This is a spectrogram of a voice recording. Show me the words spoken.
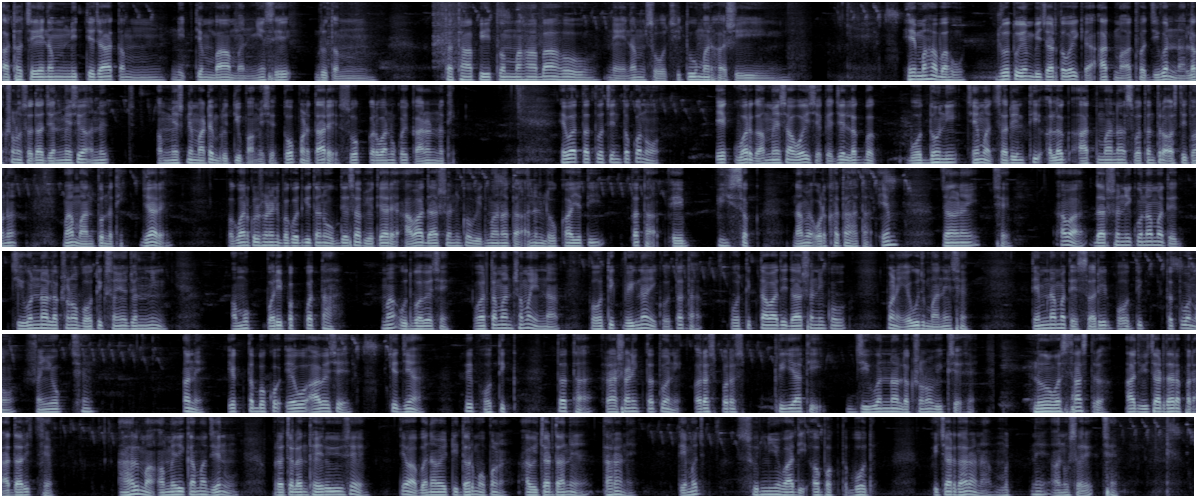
અથ ચેનમ નિત્યજાતમ નિત્યમ વા મન્યસે મૃતમ તથાપિ ત્વમ મહાબાહો નૈનમ શોચિતુમર્હસી હે મહાબાહુ જો તું એમ વિચારતો હોય કે આત્મા અથવા જીવનના લક્ષણો સદા જન્મે છે અને હંમેશને માટે મૃત્યુ પામે છે, તો પણ તારે શોક કરવાનું કોઈ કારણ નથી। એવા તત્વચિંતકોનો એક વર્ગ હંમેશા હોય છે કે જે લગભગ બૌદ્ધોની જેમ જ શરીરથી અલગ આત્માના સ્વતંત્ર અસ્તિત્વમાં માનતો નથી. જ્યારે ભગવાન કૃષ્ણની ભગવદ્ ગીતાનો ઉપદેશ આપ્યો, ત્યારે આવા દાર્શનિકો વિદ્વાન હતા અને લોકાયતી તથા વૈભીષક નામે ઓળખાતા હતા. એમ જણાય છે. આવા દાર્શનિકોના મતે જીવનના લક્ષણો ભૌતિક સંયોજનની અમુક પરિપક્વતામાં ઉદ્ભવે છે. વર્તમાન સમયના ભૌતિક વૈજ્ઞાનિકો તથા ભૌતિકતાવાદી દાર્શનિકો પણ એવું જ માને છે. તેમના મતે શરીર ભૌતિક તત્વનો સંયોગ છે. અને એક તબક્કો એવો આવે છે કે જ્યાં ભૌતિક તથા રાસાયણિક તત્વોની અરસપરસ ક્રિયાથી જીવનના લક્ષણો વિકસે છે. નૃવશાસ્ત્ર આ જ વિચારધારા પર આધારિત છે. હાલમાં અમેરિકામાં જેનું પ્રચલન થઈ રહ્યું છે તેવા બનાવટી ધર્મો પણ આ વિચારધારાને, ધારાને તેમજ શૂન્યવાદી અભક્ત બોધ વિચારધારાના મતને અનુસરે છે.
